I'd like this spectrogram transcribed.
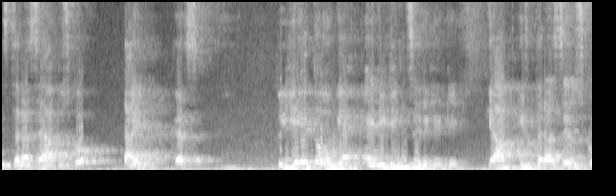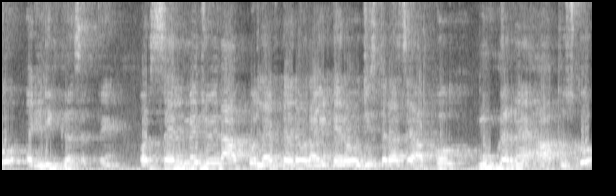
इस तरह से आप उसको टाइप कर सकते हैं। तो ये तो हो गया एडिटिंग से रिलेटेड कि आप किस तरह से उसको एडिटिंग कर सकते हैं। और सेल में जो है ना आपको लेफ़्ट एरो राइट एरो जिस तरह से आपको मूव करना है, आप उसको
